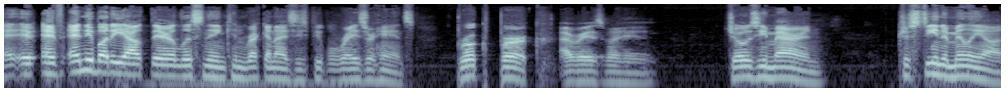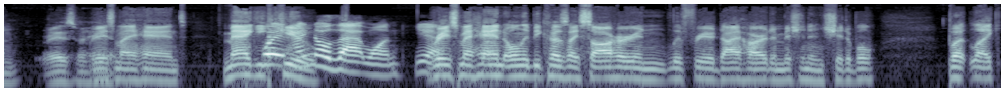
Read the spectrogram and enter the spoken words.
if, if anybody out there listening can recognize these people, raise their hands. Brooke Burke, I raise my hand. Josie Maran, Christina Milian. Raise my hand. Raise my hand. Maggie Wait, Q. I know that one. Yeah. Raise my hand only because I saw her in Live Free or Die Hard and Mission Inshittable. But like,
